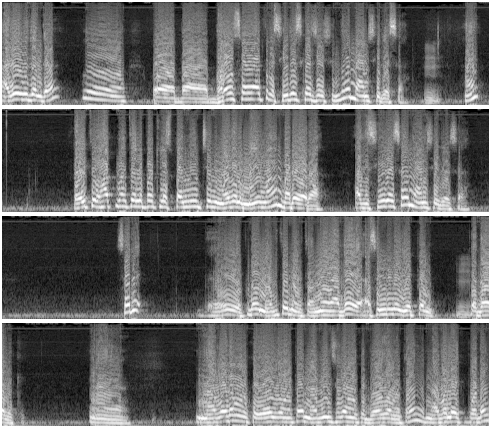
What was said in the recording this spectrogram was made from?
అదే విధంగా ఆ, ఆ, బ- భరోసా యాత్ర సీరియస్గా చేసిందా నాన్ సీరియసా? రైతు ఆత్మహత్యల పట్ల స్పందించింది మొదలు మేమా? మరెవరా? అది సీరియసా నాన్ సీరియసా? సరే ఎప్పుడో నవ్వుతే నవ్వుతాం. నేను అదే అసెంబ్లీలో చెప్పాను. పెద్దవాళ్ళకి నవ్వడం ఒక యోగం అంట నవ్వించడం ఒక భోగం అంట నవ్వలేకపోవడం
